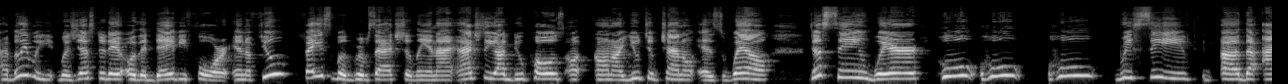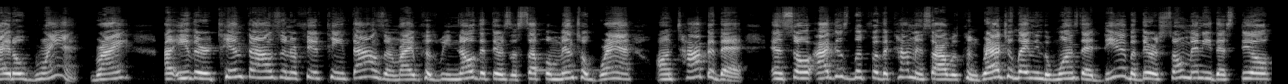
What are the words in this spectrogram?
I believe it was yesterday or the day before, in a few Facebook groups actually, and I actually I do post on, on our YouTube channel as well, just seeing where who who who received uh, the EIDL grant, right? Uh, either 10,000 or 15,000, right? Because we know that there's a supplemental grant on top of that. And so I just looked for the comments. So I was congratulating the ones that did, but there are so many that still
